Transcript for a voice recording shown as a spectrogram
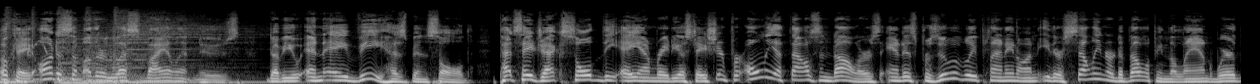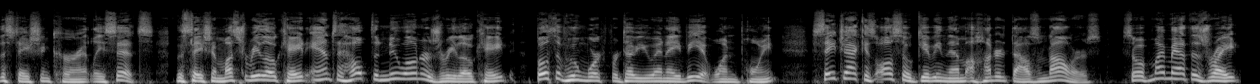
Okay, on to some other less violent news. WNAV has been sold. Pat Sajak sold the AM radio station for only $1,000 and is presumably planning on either selling or developing the land where the station currently sits. The station must relocate, and to help the new owners relocate, both of whom worked for WNAV at one point, Sajak is also giving them $100,000. So if my math is right,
